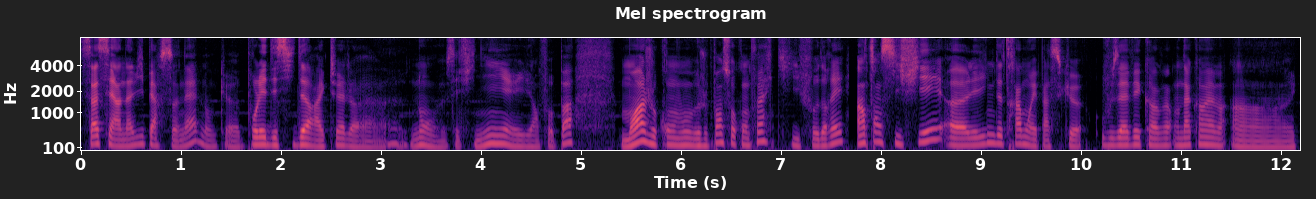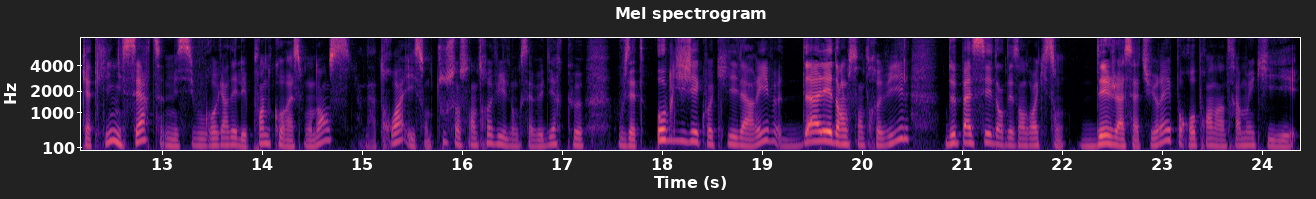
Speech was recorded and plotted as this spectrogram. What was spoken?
Ça, c'est un avis personnel. Donc, euh, pour les décideurs actuels, euh, non, c'est fini, il n'en faut pas. Moi, je, pense au contraire qu'il faudrait intensifier euh, les lignes de tramway parce que vous avez quand même, on a quand même un, quatre lignes, certes, mais si vous regardez les points de correspondance, il y en a trois et ils sont tous au centre-ville. Donc, ça veut dire que vous êtes obligé, quoi qu'il arrive, d'aller dans le centre-ville, de passer dans des endroits qui sont déjà saturés pour reprendre un tramway qui est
